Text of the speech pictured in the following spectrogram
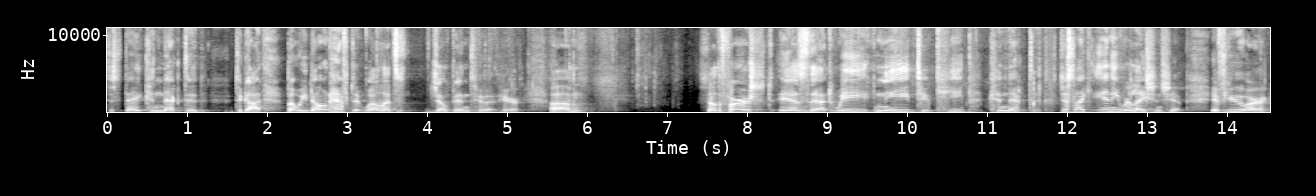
to stay connected to God. But we don't have to, well, let's jump into it here. Um, so, the first is that we need to keep connected, just like any relationship. If you are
